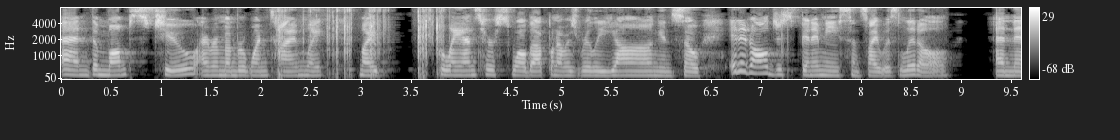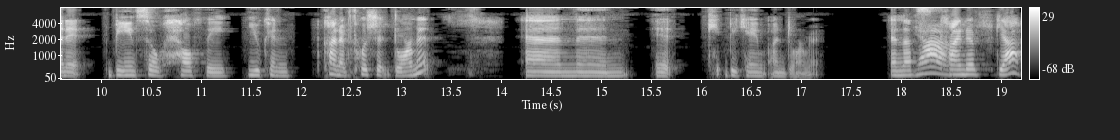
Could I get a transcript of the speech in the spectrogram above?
and the mumps too. I remember one time, like my glands here swelled up when I was really young. And so it had all just been in me since I was little. And then it being so healthy, you can kind of push it dormant and then it became undormant. And that's yeah. kind of, yeah,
